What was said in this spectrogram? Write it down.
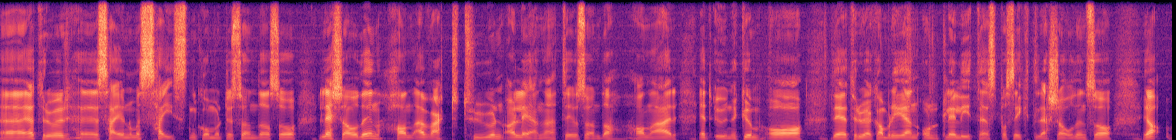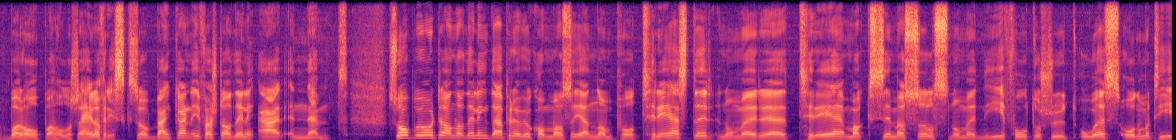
eh, jeg tror eh, seier nummer 16 kommer til søndag. Så Lesjaudin han er verdt turen alene til søndag. Han er et unikum, og det tror jeg kan bli en ordentlig elitehest på sikt, Lesjaudin. Så ja, bare hold på han holder seg hel og frisk. Så bankeren i første avdeling er nevnt. Så hopper vi over til andre avdeling. Der prøver vi å komme oss igjennom på tre hester. Nummer eh, tre Maxi Muscles, nummer ni Photoshoot OS og nummer ti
